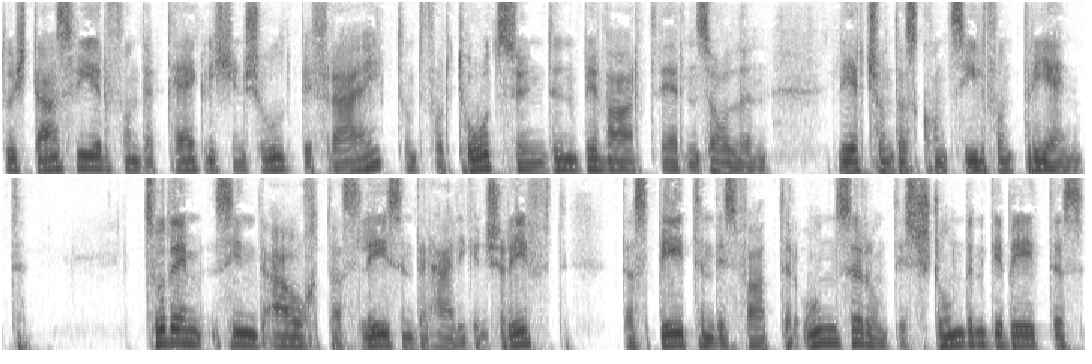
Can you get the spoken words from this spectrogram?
durch das wir von der täglichen Schuld befreit und vor Todsünden bewahrt werden sollen, lehrt schon das Konzil von Trient. Zudem sind auch das Lesen der Heiligen Schrift, das Beten des Vaterunser und des Stundengebetes,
